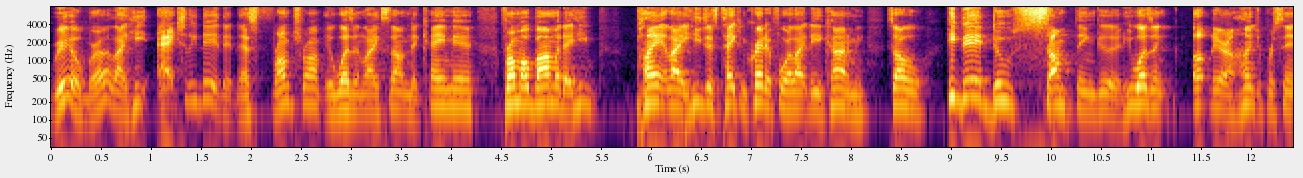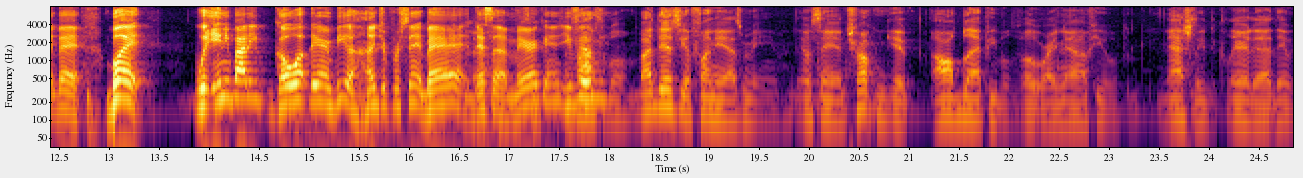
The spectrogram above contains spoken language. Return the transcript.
real, bro. Like he actually did that. That's from Trump. It wasn't like something that came in from Obama that he planned. Like he just taking credit for, like the economy. So he did do something good. He wasn't up there hundred percent bad, but. Would anybody go up there and be hundred percent bad? That's an American. You feel me? But I did see a funny ass meme. They were saying Trump can get all black people's vote right now if he nationally declare that they will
